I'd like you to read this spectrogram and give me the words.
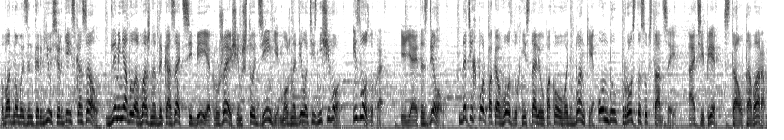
В одном из интервью Сергей сказал, «Для меня было важно доказать себе и окружающим, что деньги можно делать из ничего, из воздуха. И я это сделал. До тех пор, пока воздух не стали упаковывать в банки, он был просто субстанцией, а теперь стал товаром.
